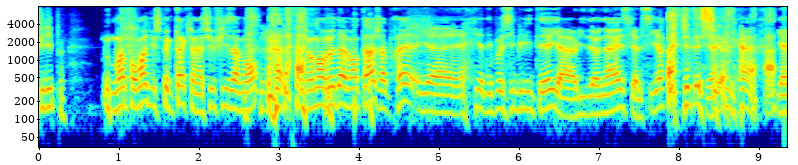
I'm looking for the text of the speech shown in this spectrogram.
Philippe? Moi, pour moi, du spectacle, il y en a suffisamment. si on en veut davantage, après, il y a, il y a des possibilités. Il y a Holiday on Ice, il y a le cirque. J'étais sûr. Bon, C'était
